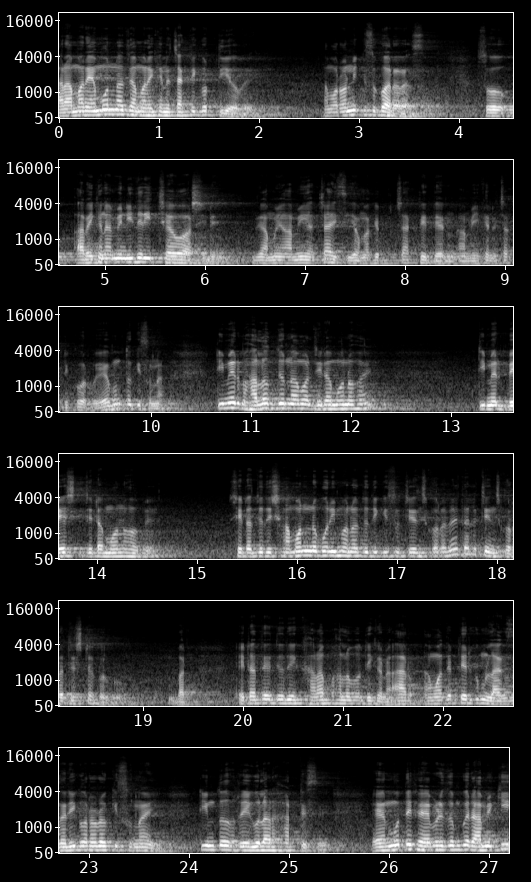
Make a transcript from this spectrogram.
আর আমার এমন না যে আমার এখানে চাকরি করতেই হবে। আমার অনেক কিছু করার আছে। সো আর এখানে আমি নিজের ইচ্ছাও আসিনি যে আমি আমি চাইছি আমাকে চাকরি দেন, আমি এখানে চাকরি করব, এমন তো কিছু না। টিমের ভালোর জন্য আমার যেটা মনে হয়, টিমের বেস্ট যেটা মনে হবে সেটা যদি সামান্য পরিমাণে যদি কিছু চেঞ্জ করা যায়, তাহলে চেঞ্জ করার চেষ্টা করব। বাট এটাতে যদি খারাপ ভালো দিকে না, আর আমাদের তো এরকম লাক্সারি করারও কিছু নাই টিম তো রেগুলার হাঁটতেছে। এর মধ্যে ফেভারিজম করে আমি কি,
